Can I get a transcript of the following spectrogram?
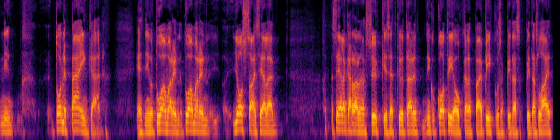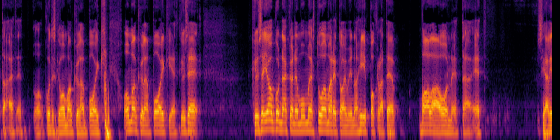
niin, tonne päinkään. Että niin tuomarin, tuomarin jossain siellä selkärannan sykkisi, että kyllä tämä nyt niin kotijoukkeelle päin pikkusen pitäisi, pitäisi laittaa, että, että on kuitenkin oman kylän poiki, oman kylän poiki, että kyllä se, kyllä se jonkunnäköinen mun mielestä tuomaritoiminnan Hippokrateen vala on, että, että siellä,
